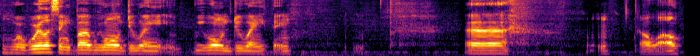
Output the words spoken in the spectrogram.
we're, we're listening, but we won't do any. We won't do anything. Uh, oh well.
